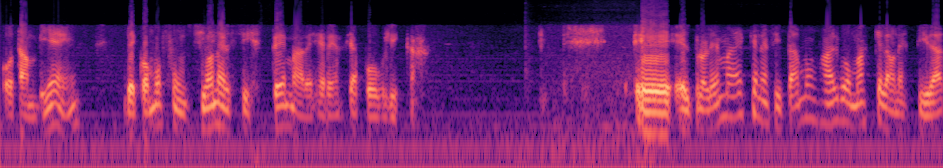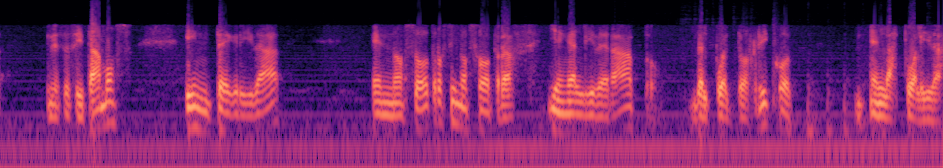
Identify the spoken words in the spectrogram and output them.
o también de cómo funciona el sistema de gerencia pública. Eh, el problema es que necesitamos algo más que la honestidad, necesitamos integridad en nosotros y nosotras y en el liderato del Puerto Rico en la actualidad.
